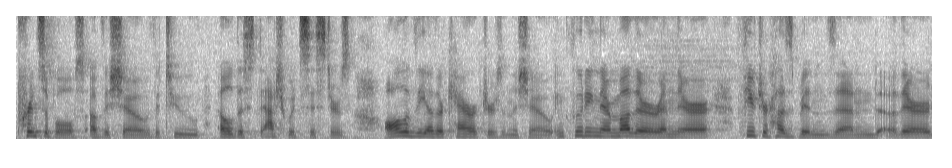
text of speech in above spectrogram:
principals of the show, the two eldest Dashwood sisters, all of the other characters in the show, including their mother and their future husbands and uh, their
